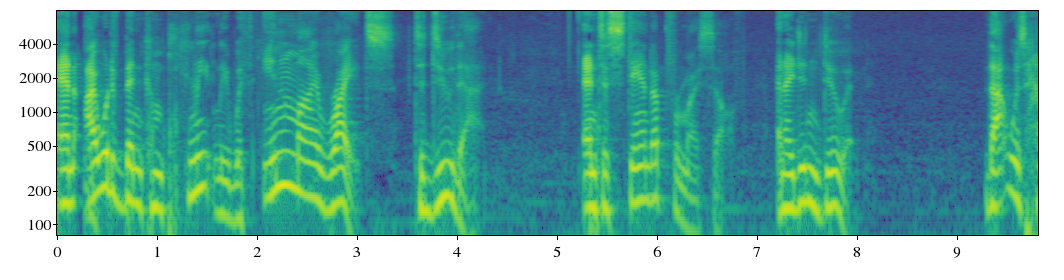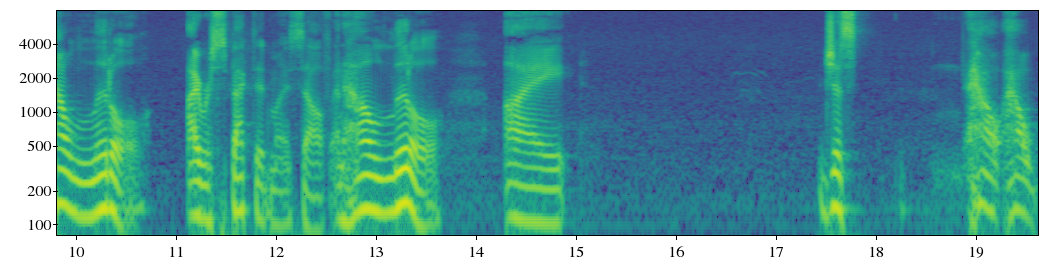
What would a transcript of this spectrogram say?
And I would have been completely within my rights to do that and to stand up for myself. And I didn't do it. That was how little I respected myself and how little I just how how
